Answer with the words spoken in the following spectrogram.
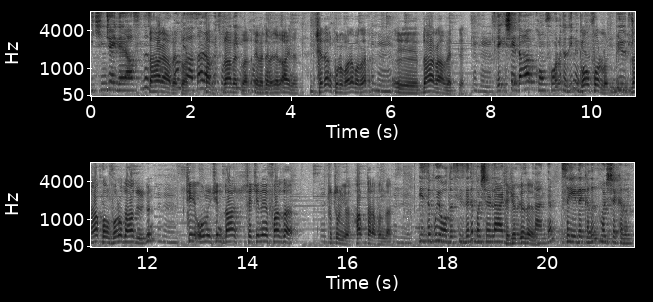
ikinci elleri aslında Daha rağbet var. Biraz daha rağbet oluyor rağbet var. Evet, evet, evet, aynen. Sedan grubu arabalar e, daha rağbetli. Hı. E, şey daha konforlu da değil mi? Biraz Konforlu, Büyük. daha konforlu, daha düzgün. Ki onun için daha seçeneği fazla tutuluyor halk tarafından. Biz de bu yolda sizlere başarılar Teşekkür diliyoruz ederim. efendim. Seyirde kalın, hoşça kalın.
